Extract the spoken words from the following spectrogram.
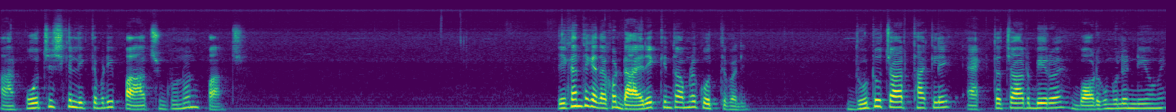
আর পঁচিশকে লিখতে পারি পাঁচ গুণন পাঁচ। এখান থেকে দেখো ডাইরেক্ট কিন্তু আমরা করতে পারি। দুটো চার থাকলে একটা চার বেরোয় বর্গমূলের নিয়মে,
